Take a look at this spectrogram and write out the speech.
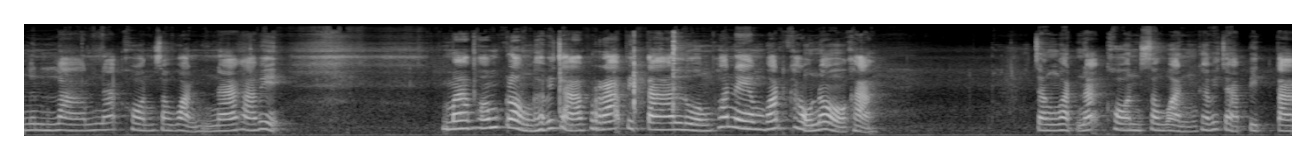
เงินล้านนครสวรรค์นะคะพี่มาพร้อมกล่องค่ะพี่จ๋าพระปิตาหลวงพ่อแนมวัดเขาหน่อค่ะ จังหวัดนครสวรรค์ค่ะพี่จ๋าปิดตา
